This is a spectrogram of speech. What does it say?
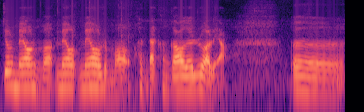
就是没有什么没有没有什么很大很高的热量。呃，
